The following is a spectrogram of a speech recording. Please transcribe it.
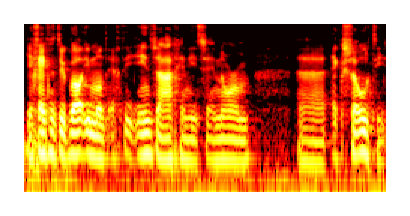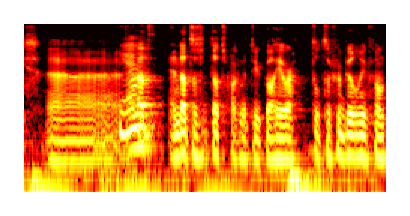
je geeft natuurlijk wel iemand echt die inzage in iets enorm uh, exotisch. Ja. En, dat, en dat, is, dat sprak natuurlijk wel heel erg tot de verbeelding van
